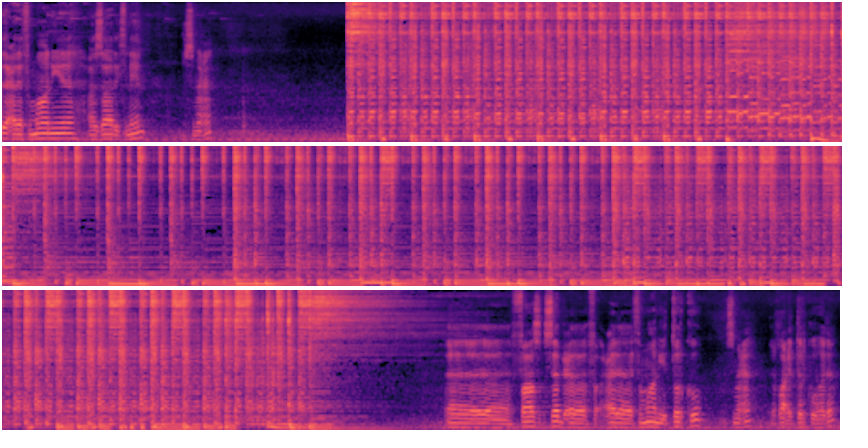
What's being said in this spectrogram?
على ثمانية ازار اثنين. نسمعه. سبعة على ثمانية تركو اسمعه ايقاع التركو هذا.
